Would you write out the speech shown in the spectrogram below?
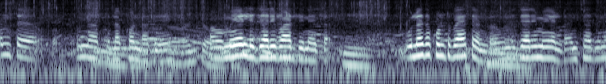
ಒಂದು ಒಂದು ಹತ್ತು ಲಕ್ಕೊಂಡದೆ. ಅವು ಮೇಲೆ ಜರಿ ಮಾಡ್ದಿನ ಆಯ್ತಾ? ಉಲದ ಕುಂಟು ಬೇತೆ ಉಂಡು ಒಂದು ಜರಿ ಮೇಲ್ಡು ಅಂಚಾದಿನ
